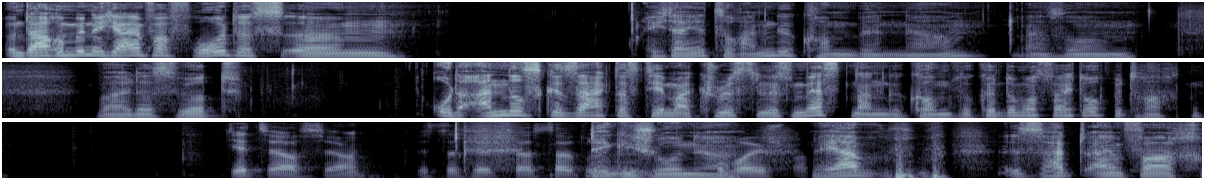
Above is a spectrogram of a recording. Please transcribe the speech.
Und darum bin ich einfach froh, dass ähm, ich da jetzt so rangekommen bin. Ja, also, weil das wird oder anders gesagt, das Thema Crystal ist im Westen angekommen. So könnte man es vielleicht auch betrachten. Jetzt erst, ja. Ist das jetzt erst da drüben? Denke ich schon, ja. Naja, es hat einfach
